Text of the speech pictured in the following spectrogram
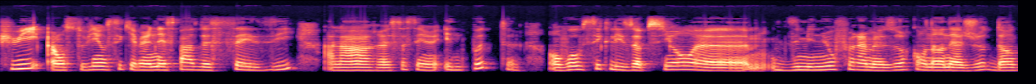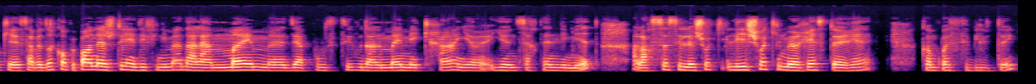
Puis, on se souvient aussi qu'il y avait un espace de saisie. Alors, euh, ça, c'est un input. On voit aussi que les options euh, diminuent au fur et à mesure qu'on en ajoute. Donc, euh, ça veut dire qu'on ne peut pas en ajouter indéfiniment dans la même diapositive ou dans le même écran. Il y a, une certaine limite. Alors, ça, c'est les choix qu'il me resterait comme possibilité.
